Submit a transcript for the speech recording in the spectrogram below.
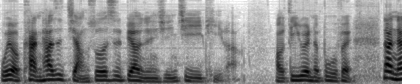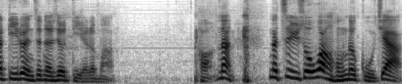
我有看，他是讲说是标准型记忆体了。好，低润的部分，那人家低润真的就跌了嘛？好，那那至于说万宏的股价，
